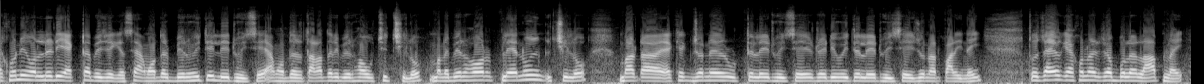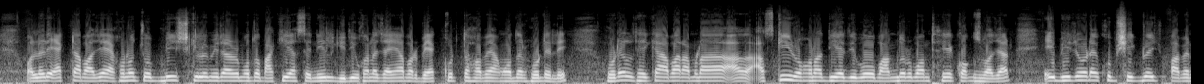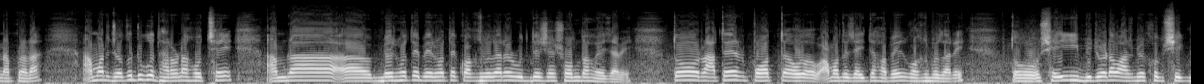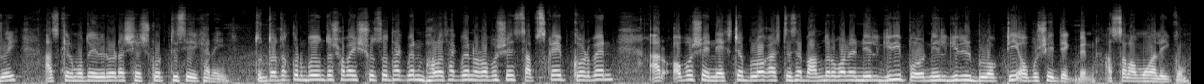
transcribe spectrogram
এখনই অলরেডি একটা বেজে গেছে আমাদের বের হইতেই লেট হয়েছে আমাদের তাড়াতাড়ি বের হওয়া উচিত ছিল। মানে বের হওয়ার প্ল্যানও ছিল বাট এক একজনের উঠতে লেট হয়েছে রেডি হইতে লেট হয়েছে এই জন্য আর পারি নাই। তো যাই হোক এখন আর এটা বলে লাভ নাই। অলরেডি একটা বাজে এখনও চব্বিশ কিলোমিটারের মতো বাকি আছে নীলগিরি ওখানে যাই আবার ব্যাক করতে হবে আমাদের হোটেলে। হোটেল থেকে আবার আমরা আজকেই রওনা দিয়ে দিব বান্দরবন থেকে কক্সবাজার। এই ভিডিওটা খুব শীঘ্রই পাবেন আপনারা। আমার যতটুকু ধারণা হচ্ছে আমরা বের হতে বের হতে কক্সবাজারের উদ্দেশ্যে সন্ধ্যা হয়ে যাবে। তো রাতের পথ আমাদের যাইতে হবে কক্সবাজারে। তো সেই ভিডিওটাও আসবে খুব শীঘ্রই। আজকের মতো এই ভিডিওটা শেষ করতেছি এখানেই। তো ততক্ষণ পর্যন্ত সবাই সুস্থ থাকবেন, ভালো থাকবেন আর অবশ্যই সাবস্ক্রাইব করবেন। আর অবশ্যই নেক্সট ব্লগ আসতেছে বান্দরবনের নীলগিরি নীলগিরির ব্লগটি অবশ্যই দেখবেন। আসসালামু আলাইকুম।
